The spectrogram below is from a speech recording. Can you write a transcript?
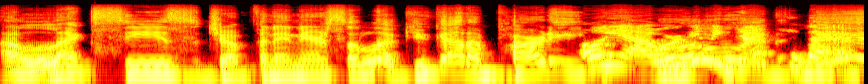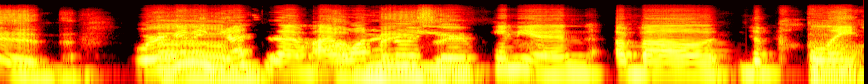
Alexis jumping in here. So look, you got a party. Oh yeah, we're gonna get to them. We're gonna um, get to them. I want to know your opinion about the plain.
